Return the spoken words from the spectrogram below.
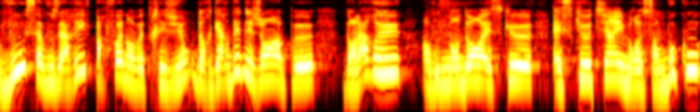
vous, ça vous arrive parfois dans votre région de regarder des gens un peu dans la rue en vous demandant est-ce que, est que, tiens, il me ressemble beaucoup?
